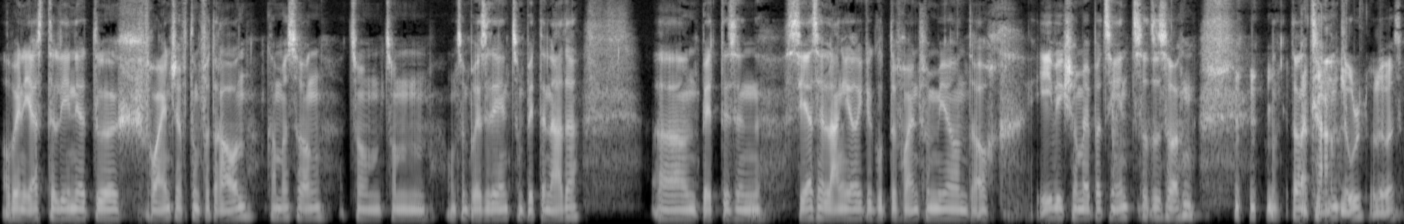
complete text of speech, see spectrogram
aber in erster Linie durch Freundschaft und Vertrauen, kann man sagen, zum, zum unserem Präsident, zum Peter Nader. Ähm, Peter ist ein sehr, sehr langjähriger guter Freund von mir und auch ewig schon mein Patient sozusagen. dann Patient kam null oder was?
